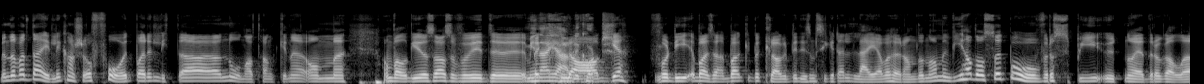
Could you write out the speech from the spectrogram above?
men det var deilig kanskje å få ut bare litt av noen av tankene om, om valget i USA. Så får vi eh, beklage. Fordi, bare, bare beklager til de som sikkert er lei av å høre om det nå, men vi hadde også et behov for å spy ut noe eder og galle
